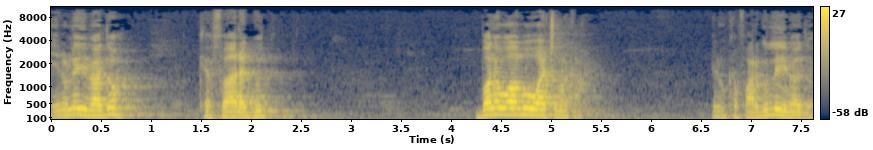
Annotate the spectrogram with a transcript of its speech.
inuu la yimaado kafaara gud bale waaba waajib markaa inuu kafaara gud la yimaado.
